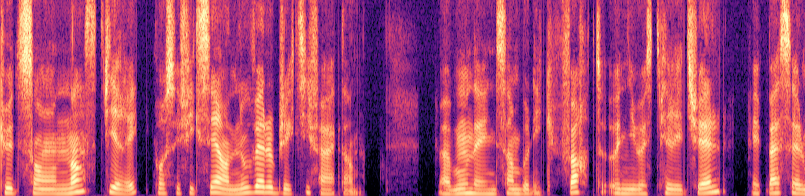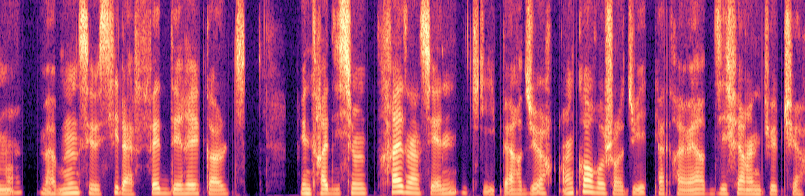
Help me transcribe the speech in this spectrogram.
que de s'en inspirer pour se fixer un nouvel objectif à atteindre. Mabonde a une symbolique forte au niveau spirituel, et pas seulement. Mabonde, c'est aussi la fête des récoltes, une tradition très ancienne qui perdure encore aujourd'hui à travers différentes cultures.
